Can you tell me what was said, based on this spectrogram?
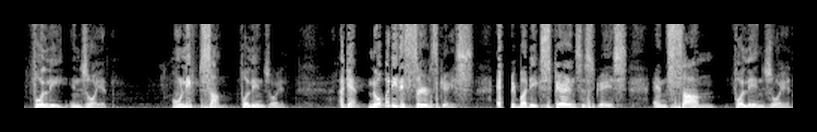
fully enjoy it. Only some fully enjoy it. Again, nobody deserves grace. Everybody experiences grace, and some fully enjoy it.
